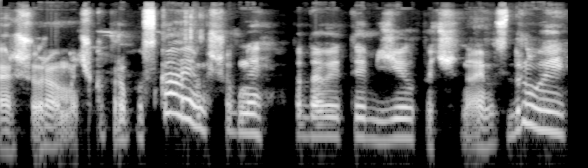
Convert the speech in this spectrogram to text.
Першу рамочку пропускаємо, щоб не подавити бджіл. Починаємо з другої.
